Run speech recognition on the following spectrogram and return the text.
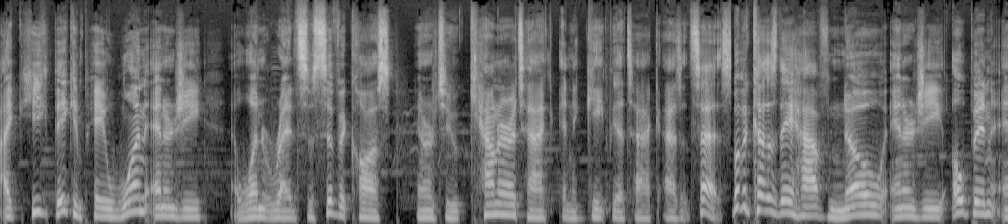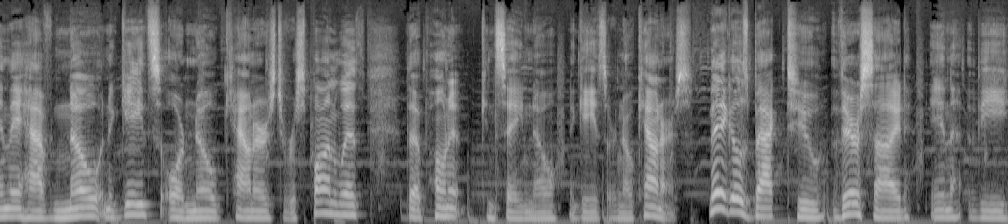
I, he, they can pay one energy one red specific cost in order to counterattack and negate the attack as it says. But because they have no energy open and they have no negates or no counters to respond with, the opponent can say no negates or no counters. Then it goes back to their side in the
